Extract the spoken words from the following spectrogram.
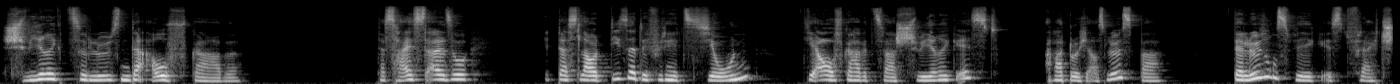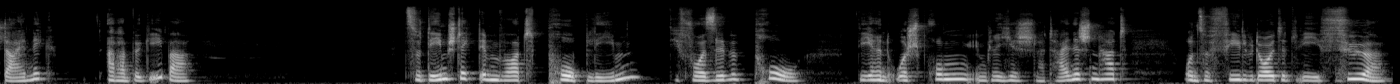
schwierig zu lösende Aufgabe. Das heißt also, dass laut dieser Definition die Aufgabe zwar schwierig ist, aber durchaus lösbar. Der Lösungsweg ist vielleicht steinig, aber begehbar. Zudem steckt im Wort Problem die Vorsilbe pro, die ihren Ursprung im griechisch-lateinischen hat und so viel bedeutet wie für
